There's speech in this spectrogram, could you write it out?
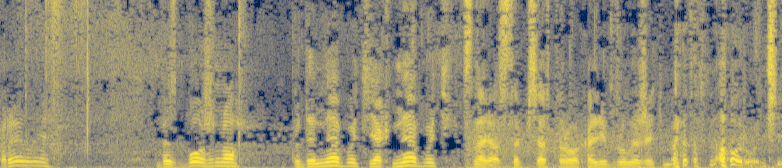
Крили безбожно, куди-небудь, як-небудь. Снаряд 152 калібру лежить у мене там на городі.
